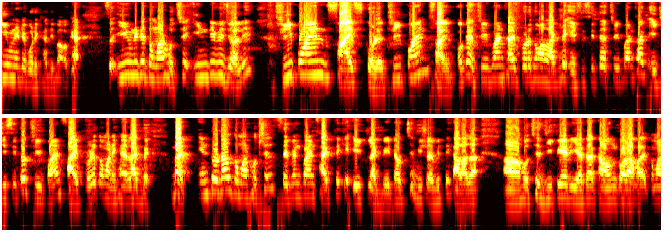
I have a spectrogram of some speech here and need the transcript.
ইউনিটে পরীক্ষা দিবা ওকে তো ইউনিটে তোমার হচ্ছে ইন্ডিভিজুয়ালি থ্রি পয়েন্ট ফাইভ করে three point five okay three point five করে তোমার লাগবে এসিসি তে থ্রি পয়েন্ট ফাইভ এইচএসি তে থ্রি পয়েন্ট ফাইভ করে তোমার এখানে লাগবে। বাট ইন টোটাল তোমার হচ্ছে সেভেন পয়েন্ট ফাইভ থেকে এইট লাগবে। এটা হচ্ছে বিষয়ভিত্তিক আলাদা হচ্ছে জিপিএর ইয়েটা কাউন্ট করা হয়। তোমার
